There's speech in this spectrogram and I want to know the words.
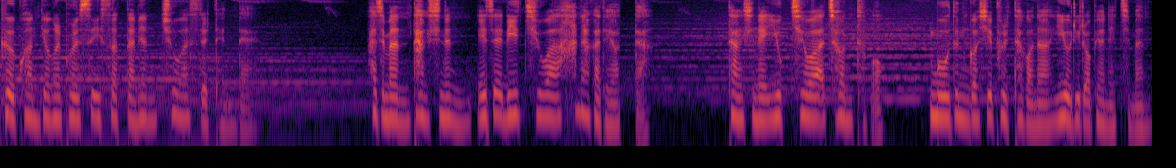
그 광경을 볼 수 있었다면 좋았을 텐데. 하지만 당신은 이제 리치와 하나가 되었다. 당신의 육체와 전투복 모든 것이 불타거나 유리로 변했지만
